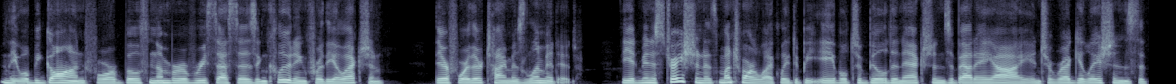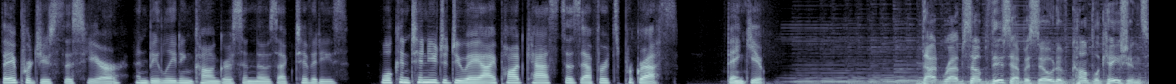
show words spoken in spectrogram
and they will be gone for both number of recesses, including for the election. Therefore, their time is limited. The administration is much more likely to be able to build in actions about AI into regulations that they produce this year and be leading Congress in those activities. We'll continue to do AI podcasts as efforts progress. Thank you. That wraps up this episode of Complications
